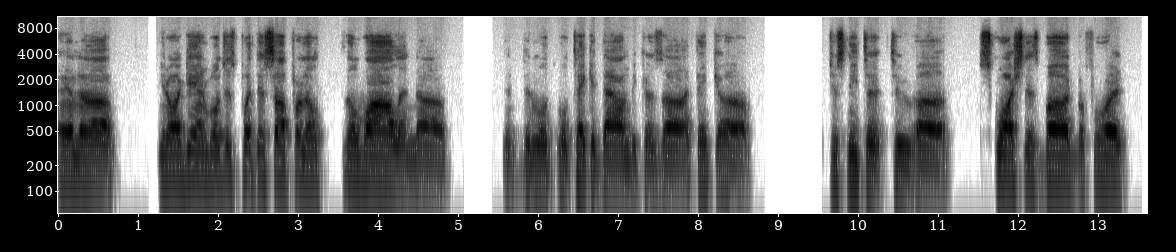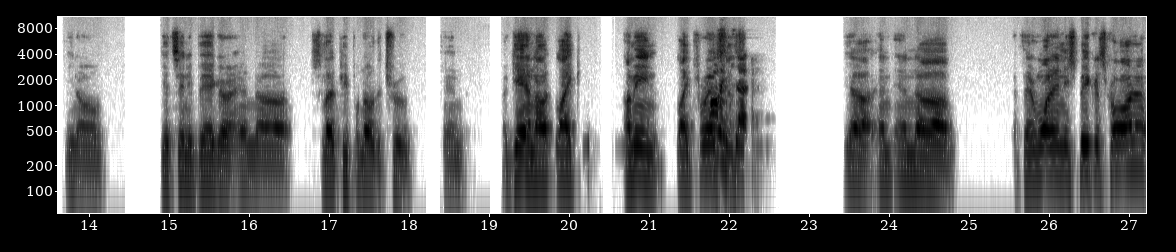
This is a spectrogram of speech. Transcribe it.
And uh, you know, again, we'll just put this up for a little little while, and uh, then, we'll we'll take it down because uh, I think uh, just need to to uh, squash this bug before it you know gets any bigger, and just let people know the truth. And again, I, like, I mean, like for instance, yeah, and and uh, if they want any speakers corner,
